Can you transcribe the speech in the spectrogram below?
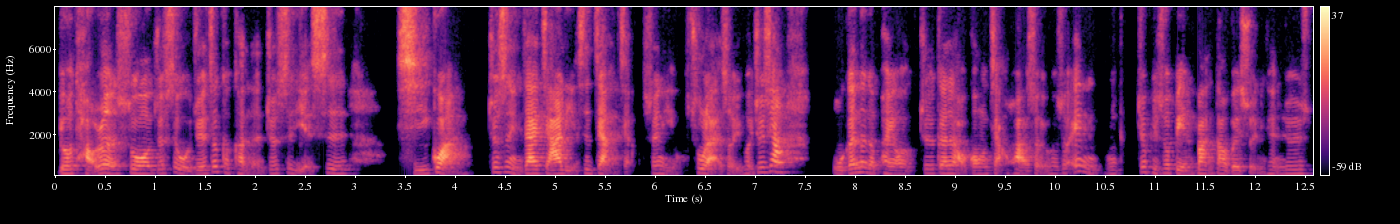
有讨论说，就是我觉得这个可能就是也是习惯，就是你在家里也是这样讲，所以你出来的时候也会，就像。我跟那个朋友就是跟老公讲话的时候，也会说，哎，你你就比如说别人帮你倒杯水，你可能就是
